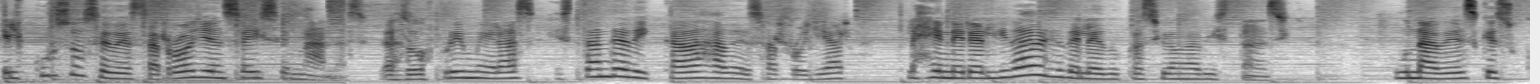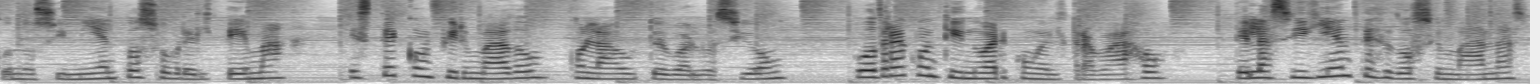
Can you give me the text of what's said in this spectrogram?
El curso se desarrolla en seis semanas. Las dos primeras están dedicadas a desarrollar las generalidades de la educación a distancia. Una vez que su conocimiento sobre el tema esté confirmado con la autoevaluación, podrá continuar con el trabajo de las siguientes dos semanas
